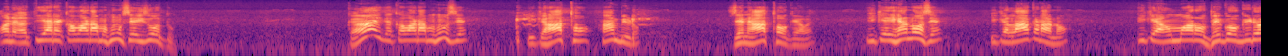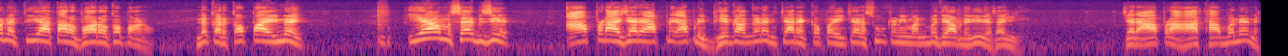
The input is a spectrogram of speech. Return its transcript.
અને અત્યારે કવાડામાં શું છે એ જોતું? કે કે કવાડામાં શું છે? ઈ કે હાથો સાંભીડો જેને હાથો કહેવાય. ઈ કે હેનો છે? ઈ કે લાકડાનો. ઈ કે અમારો ભેગો ગીડ્યો ને તિયા તારો ભારો કપાણો. નકર કપાય નહીં. એમ સાહેબ જે આપણા જ્યારે આપણે આપણી ભેગા ગળે ને ત્યારે કપાય ત્યારે ચૂંટણીમાં બધે આપણે રીવે ચાલીએ જ્યારે આપણા હાથા બને ને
